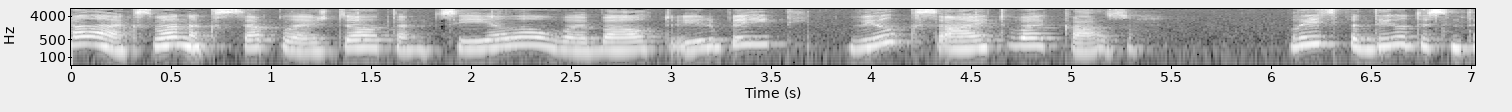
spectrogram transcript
Pelēks vanaks saplēš dzeltenu cielavu vai baltu irbīti, vilks aitu vai kazu. Līdz pat 20.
